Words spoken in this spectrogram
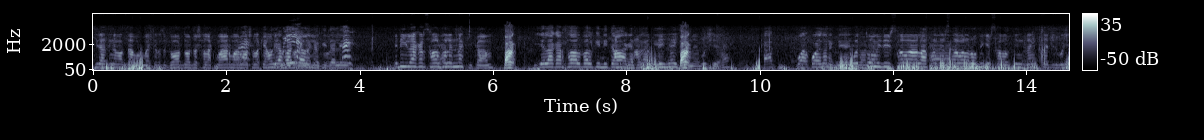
কিরা দিন আমাকে দাবর মারতে কইছে দর দর দর শালাক মার মার মার শালাক কেমন ব্যাপারটা হইল কি তালে এটি এলাকার ছাল ফলেন নাকি কাম? এলাকার ফল ফল কি নিতে হবে আমি নাকি? দেখে না বসে কা- ক- কয়জন দেখে ওই তমিদির ছাওয়াল রফিকের ছাওয়াল তিন টাইম চারটির বসে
